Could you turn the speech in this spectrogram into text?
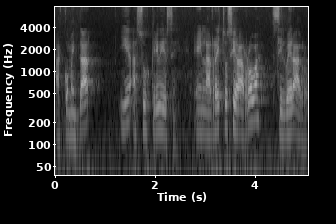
a comentar y a suscribirse en la red social arroba silveragro.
